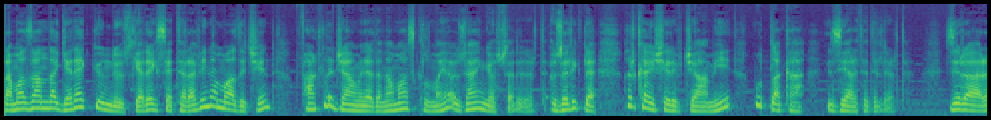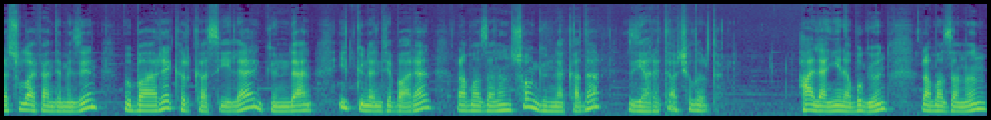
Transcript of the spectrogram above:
Ramazanda gerek gündüz gerekse teravih namaz için farklı camilerde namaz kılmaya özen gösterilirdi. Özellikle Hırkayı Şerif Camii mutlaka ziyaret edilirdi. Zira Resulullah Efendimizin mübarek hırkası ile günden ilk günden itibaren Ramazan'ın son gününe kadar ziyarete açılırdı. Halen yine bugün Ramazan'ın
